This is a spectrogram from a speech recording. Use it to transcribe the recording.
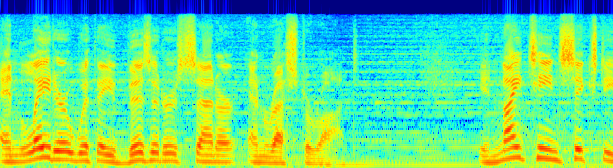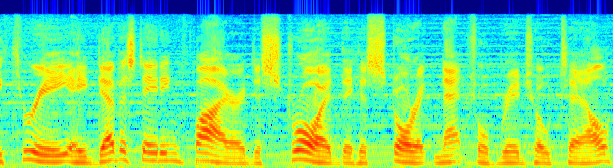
and later with a visitor center and restaurant. In 1963, a devastating fire destroyed the historic Natural Bridge Hotel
